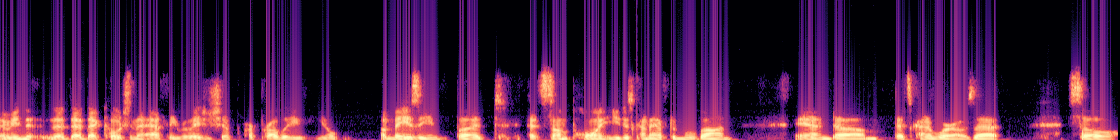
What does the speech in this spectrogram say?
I mean, that that that coach and that athlete relationship are probably you know amazing, but at some point you just kind of have to move on, and um, that's kind of where I was at. So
